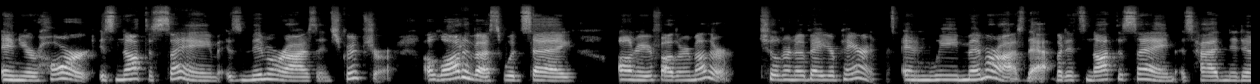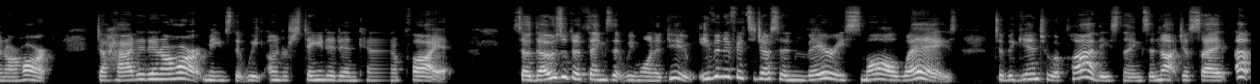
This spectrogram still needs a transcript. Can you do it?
in your heart is not the same as memorizing scripture. A lot of us would say, honor your father and mother, children obey your parents, and we memorize that, but it's not the same as hiding it in our heart. To hide it in our heart means that we understand it and can apply it. So those are the things that we want to do, even if it's just in very small ways to begin to apply these things and not just say, oh,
